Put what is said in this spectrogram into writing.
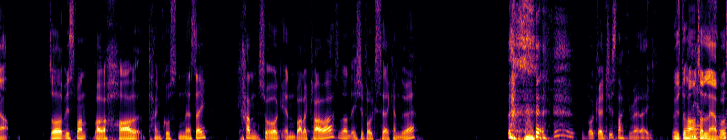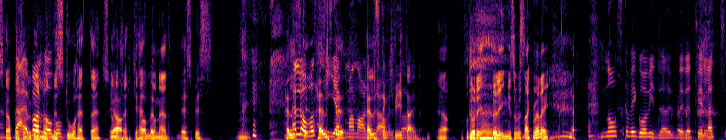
Ja. Så hvis man bare har tannkosten med seg, kanskje òg en balaklava, sånn at ikke folk ser hvem du er For da kan jeg ikke snakke med deg Men hvis du har en sånn sånn, ja. lærbålskappe så lov med stor hette, så kan Ja, du trekke sånn hetta ned. med spiss. Mm. Helst, helst, det helst en hvit en. Ja, For da er, det, da er det ingen som vil snakke med deg. Nå skal vi gå videre dere, til et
